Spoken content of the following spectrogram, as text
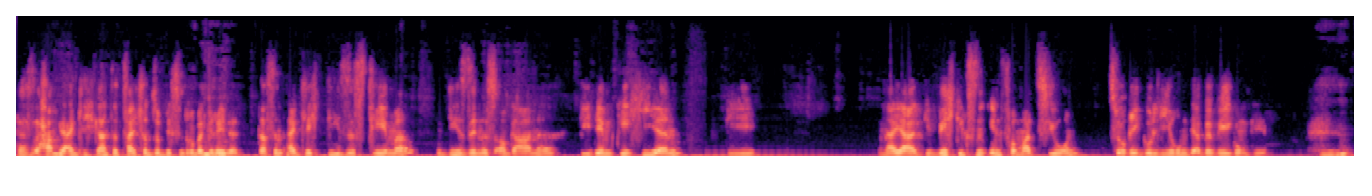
Das haben wir eigentlich die ganze Zeit schon so ein bisschen drüber mhm. geredet. Das sind eigentlich die Systeme, die Sinnesorgane, die dem Gehirn die naja, die wichtigsten Informationen zur Regulierung der Bewegung geben. Mhm.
